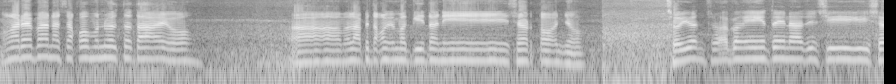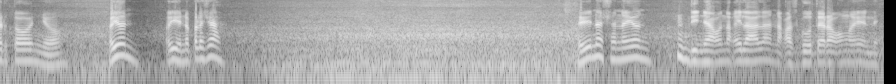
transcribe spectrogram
Mga repa nasa Commonwealth na tayo. Ah, malapit na kami magkita ni Sir Tonyo. So yun, so habang hihintayin natin si Sir Tonyo, ayun, ayun na pala siya. Ayun na, siya na yun. Hindi niya ako nakilala, nakascooter ako ngayon eh.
